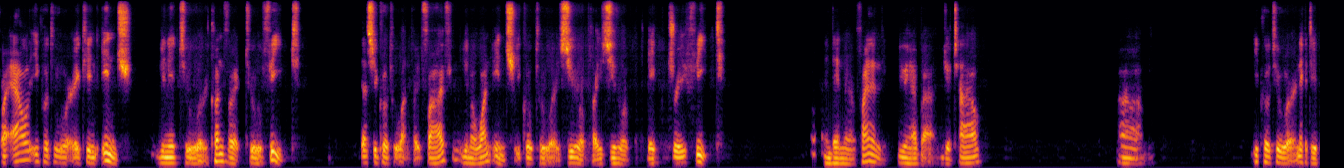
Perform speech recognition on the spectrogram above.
For L equal to 18 inch, you need to convert to feet that's equal to 1.5. You know, 1 inch equal to uh, 0 0.083 feet. And then uh, finally, you have uh, your tau um, equal to uh, negative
